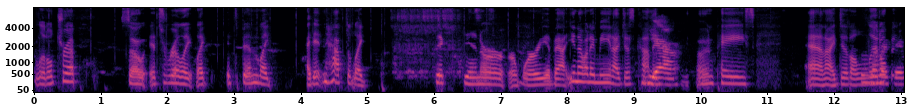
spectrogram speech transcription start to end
little trip. So it's really like it's been like I didn't have to like fix dinner or worry about you know what I mean? I just kind of Yeah, own pace and I did a those little bit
